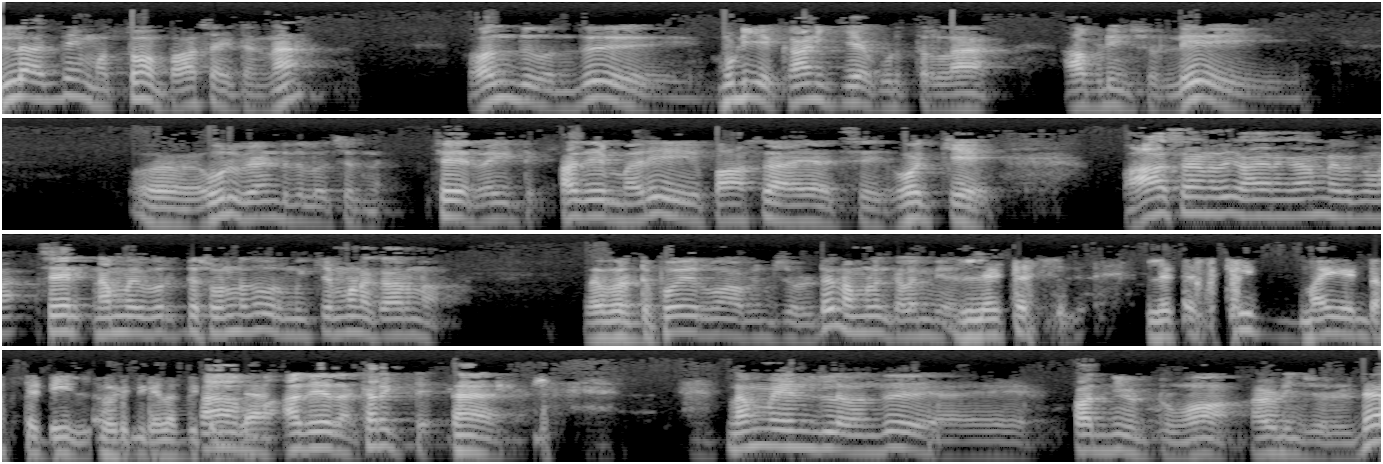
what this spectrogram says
எல்லாத்தையும் மொத்தமா பாஸ் ஆயிட்டேன்னா வந்து வந்து முடிய காணிக்கையா கொடுத்துடலாம் அப்படின்னு சொல்லி ஒரு வேண்டுதல் வச்சிருந்தேன். சரி ரைட் அதே மாதிரி பாஸ் ஆயாச்சு. ஓகே பாஸ் ஆனதுக்கு ஆயிரம் காரணம் இருக்கலாம். சரி நம்ம இவர்கிட்ட சொன்னது ஒரு முக்கியமான காரணம். இவர்கிட்ட போயிருவோம் அப்படின்னு சொல்லிட்டு நம்மளும் கிளம்பியாச்சு. Latest latest keep my end of the deal அப்படின்னு ஆமா அதேதான் கரெக்ட் நம்ம எண்ட்ல வந்து பண்ணி விட்டுருவோம் அப்படின்னு சொல்லிட்டு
